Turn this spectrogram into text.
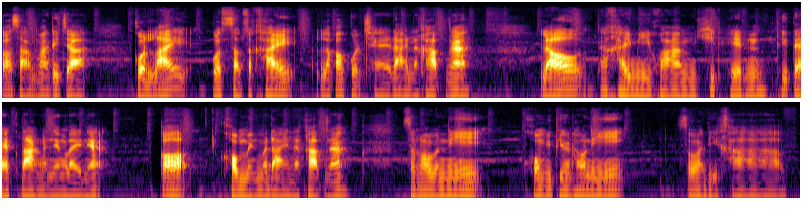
ก็สามารถที่จะกดไลค์กด Subscribe แล้วก็กดแชร์ได้นะครับนะ แล้วถ้าใครมีความคิดเห็นที่แตกต่างกันอย่างไรเนี่ย ก็คอมเมนต์มาได้นะครับนะสำหรับวันนี้คงมีเพียงเท่านี้ สวัสดีครับ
